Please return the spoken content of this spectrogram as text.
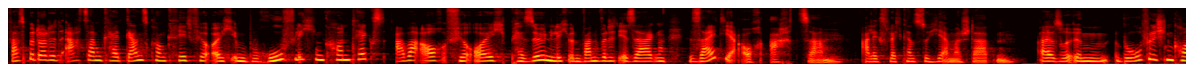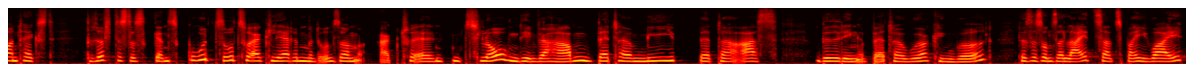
Was bedeutet Achtsamkeit ganz konkret für euch im beruflichen Kontext, aber auch für euch persönlich? Und wann würdet ihr sagen, seid ihr auch achtsam? Alex, vielleicht kannst du hier einmal starten. Also im beruflichen Kontext trifft es das ganz gut so zu erklären mit unserem aktuellen Slogan, den wir haben, Better Me, Better Us. Building a Better Working World. Das ist unser Leitsatz bei EY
